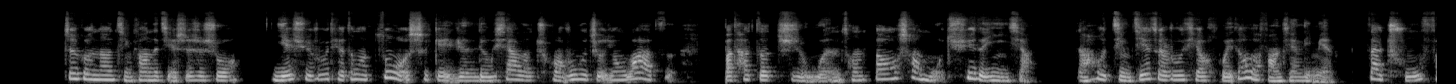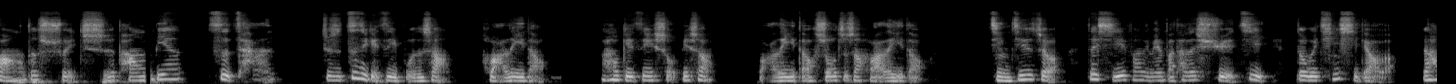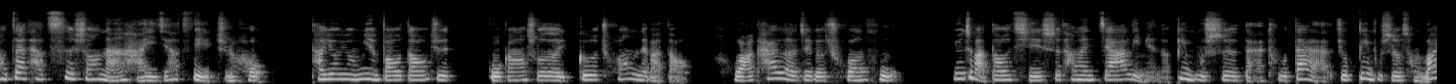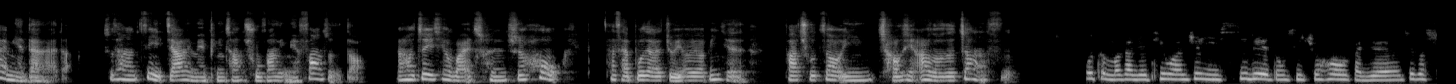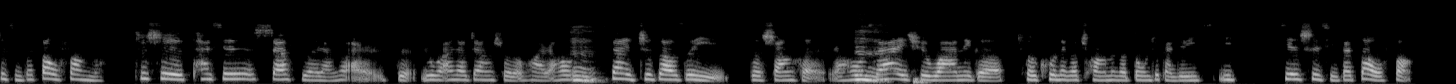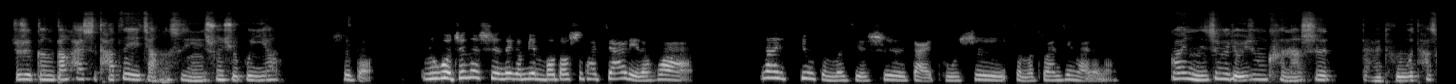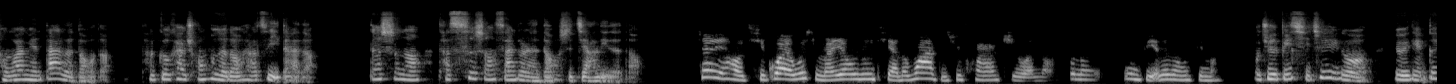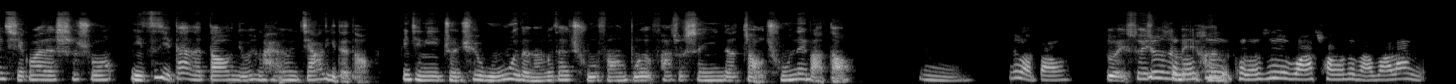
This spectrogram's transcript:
这个呢，警方的解释是说，也许 Rutia 这么做是给人留下了闯入者用袜子把他的指纹从刀上抹去的印象。然后紧接着，Rutia 回到了房间里面，在厨房的水池旁边自残，就是自己给自己脖子上划了一刀，然后给自己手臂上划了一刀，手指上划了一刀，紧接着在洗衣房里面把他的血迹都给清洗掉了。然后在他刺伤男孩以及他自己之后，他又用面包刀，就是我刚刚说的割窗的那把刀，划开了这个窗户。因为这把刀其实是他们家里面的，并不是歹徒带来的，就并不是从外面带来的，是他们自己家里面平常厨房里面放着的刀。然后这一切完成之后，他才拨打了九幺幺，并且发出噪音吵醒二楼的丈夫。我怎么感觉听完这一系列东西之后，感觉这个事情在倒放呢？就是他先杀死了两个儿子，如果按照这样说的话，然后再制造自己。的伤痕，然后再去挖那个车库那个窗那个洞，就感觉一一件事情在倒放，就是跟刚开始他自己讲的事情顺序不一样。是的，如果真的是那个面包刀是他家里的话，那又怎么解释歹徒是怎么钻进来的呢？关于你这个，有一种可能是歹徒他从外面带了刀的，他割开窗户的刀他自己带的，但是呢，他刺伤三个人的刀是家里的刀。这也好奇怪，为什么要用 Rutia 的袜子去擦指纹呢？不能用别的东西吗？我觉得比起这个，有一点更奇怪的是说，你自己带了刀，你为什么还要用家里的刀，并且你准确无误的能够在厨房不发出声音的找出那把刀？嗯，那把刀。对，所以就是可能是可能是挖窗的时候把它挖烂了。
